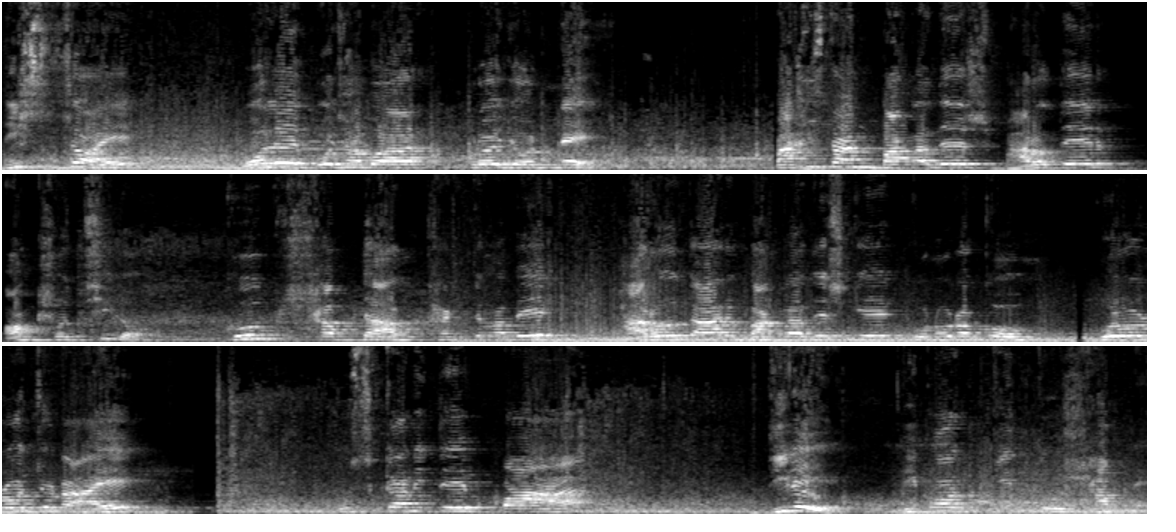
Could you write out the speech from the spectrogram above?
নিশ্চয় বলে বোঝাবার প্রয়োজন নেই। পাকিস্তান, বাংলাদেশ, ভারতের অংশ ছিল। খুব সাবধান থাকতে হবে। ভারত আর বাংলাদেশকে কোনো রকম প্ররোচনায় উস্কানিতে পা দিলেই বিপদ কিন্তু সামনে।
